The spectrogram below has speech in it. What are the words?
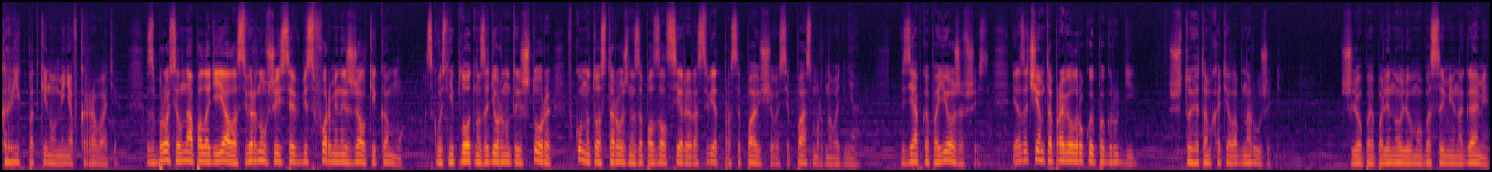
Крик подкинул меня в кровати. Сбросил на пол одеяло, свернувшееся в бесформенный жалкий комок. Сквозь неплотно задернутые шторы в комнату осторожно заползал серый рассвет просыпающегося пасмурного дня. Зябко поежившись, я зачем-то провел рукой по груди. Что я там хотел обнаружить? Шлепая по линолеуму босыми ногами,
